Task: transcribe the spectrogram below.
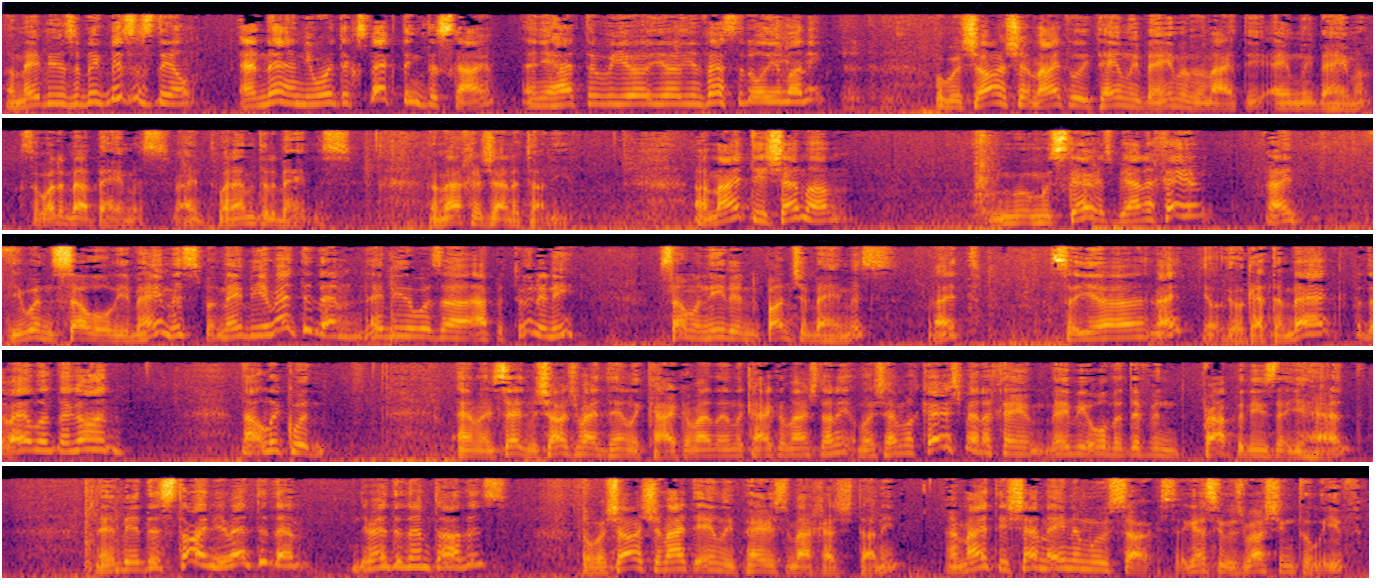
or maybe it was a big business deal, and then you weren't expecting this guy, and you had to, you, you invested all your money. So what about behemoths, right? What happened to the behemoths? Amaiti Shema muskeris right? You wouldn't sell all your behemoths, but maybe you rented them. Maybe there was an opportunity. Someone needed a bunch of behemoths, right? So you, right? You'll, you'll get them back, but the violet they're gone. Not liquid. And I said, maybe all the different properties that you had, maybe at this time you rented them. You rented them to others. And I guess he was rushing to leave.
